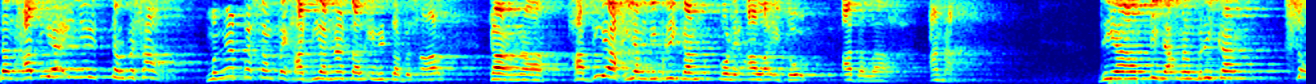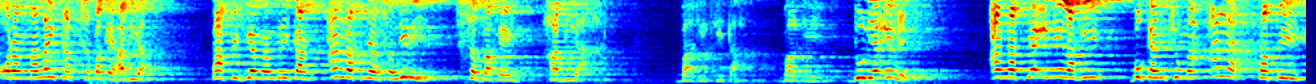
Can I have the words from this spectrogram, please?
Dan hadiah ini terbesar. Mengapa sampai hadiah Natal ini terbesar? Karena hadiah yang diberikan oleh Allah itu adalah anak. Dia tidak memberikan seorang malaikat sebagai hadiah. Tapi dia memberikan anaknya sendiri sebagai hadiah bagi kita bagi dunia ini. Anaknya ini lagi bukan cuma anak, tapi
